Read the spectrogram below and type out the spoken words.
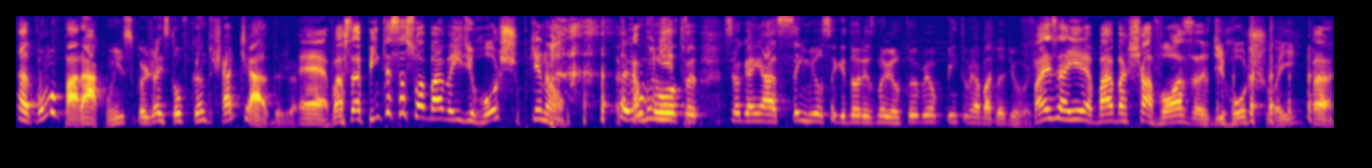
Ah, vamos parar com isso, que eu já estou ficando chateado já. É, pinta essa sua barba aí de roxo, por que não? Vai ficar Eu bonito. vou, se eu ganhar 100 mil seguidores no YouTube, eu pinto minha barba de roxo. Faz aí a barba chavosa de roxo aí, pra,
